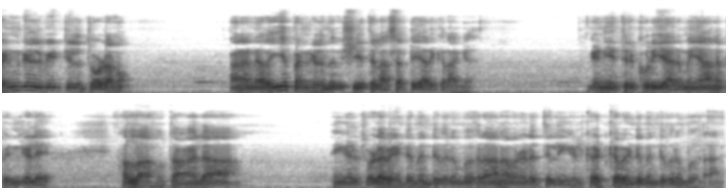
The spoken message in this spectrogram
பெண்கள் வீட்டில் தொடணும். ஆனால் நிறைய பெண்கள் இந்த விஷயத்தில் அசட்டையாக இருக்கிறாங்க. கண்ணியத்திற்குரிய அருமையான பெண்களே அல்லாஹு தாலா நீங்கள் தொழ வேண்டும் என்று விரும்புகிறான் அவனிடத்தில் நீங்கள் கேட்க வேண்டும் என்று விரும்புகிறான்.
